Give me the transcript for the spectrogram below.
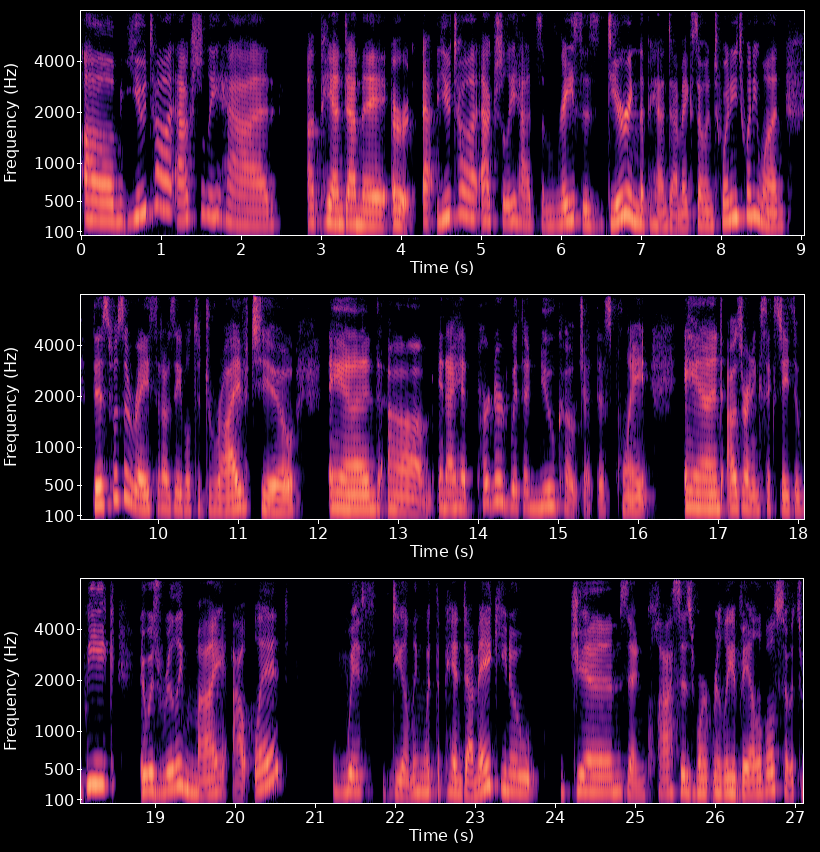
um, Utah actually had a pandemic, or uh, Utah actually had some races during the pandemic. So in 2021, this was a race that I was able to drive to and um and I had partnered with a new coach at this point and I was running 6 days a week. It was really my outlet with dealing with the pandemic. You know, gyms and classes weren't really available, so it's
